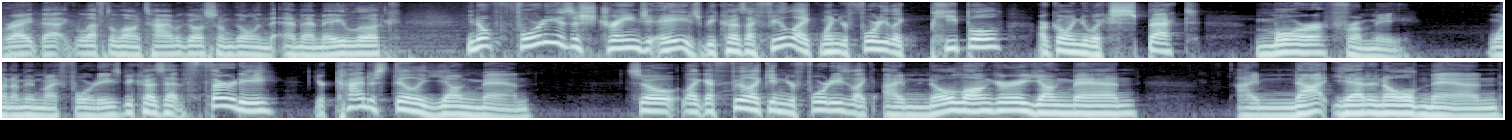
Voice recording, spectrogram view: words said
right? That left a long time ago, so I'm going the MMA look. You know, 40 is a strange age because I feel like when you're 40, like people are going to expect more from me when I'm in my 40s because at 30, you're kind of still a young man. So, like, I feel like in your 40s, like, I'm no longer a young man. I'm not yet an old man.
